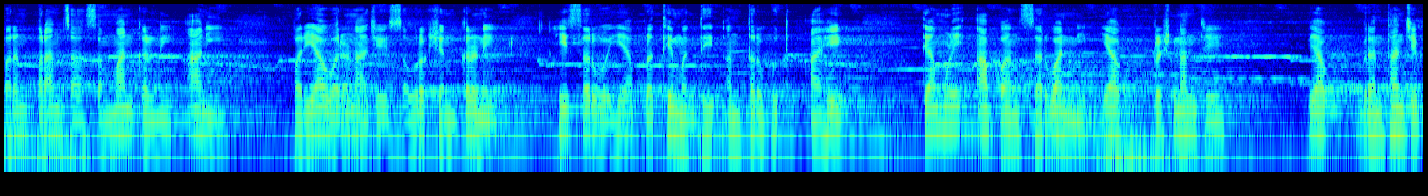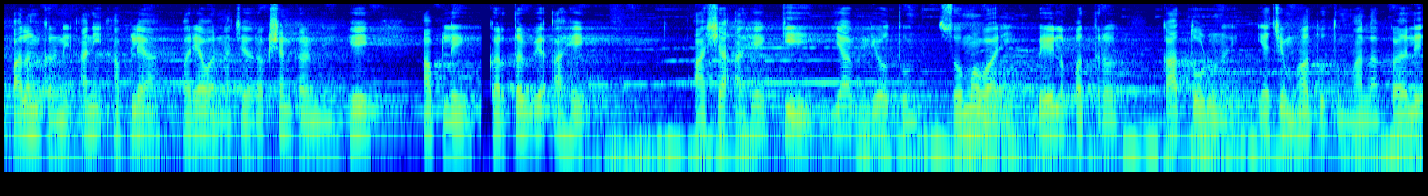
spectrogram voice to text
परंपरांचा सन्मान करणे आणि पर्यावरणाचे संरक्षण करणे हे सर्व या प्रथेमध्ये अंतर्भूत आहे. त्यामुळे आपण सर्वांनी या प्रश्नांचे या ग्रंथांचे पालन करणे आणि आपल्या पर्यावरणाचे रक्षण करणे हे आपले कर्तव्य आहे. आशा आहे की या व्हिडिओतून सोमवारी बेलपत्र का तोडू नये याचे महत्त्व तुम्हाला कळले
